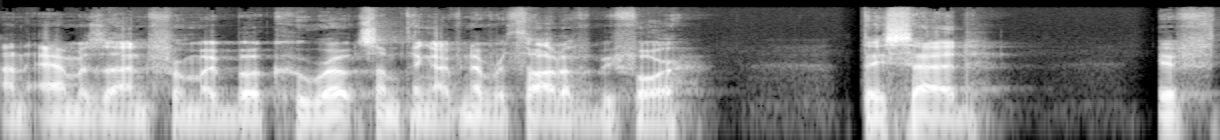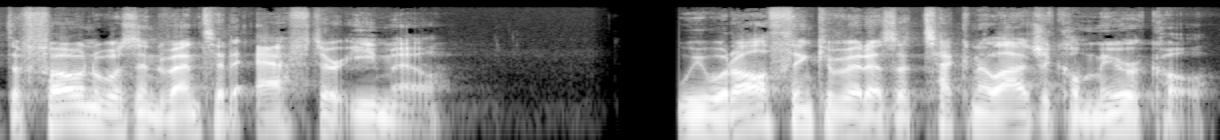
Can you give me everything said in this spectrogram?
on amazon from my book who wrote something i've never thought of before they said if the phone was invented after email, we would all think of it as a technological miracle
